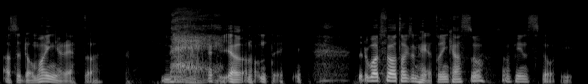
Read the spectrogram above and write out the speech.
Alltså de har inga rätt att Nej. göra någonting. Så det var ett företag som heter Inkasso som finns då i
